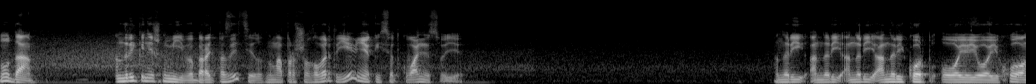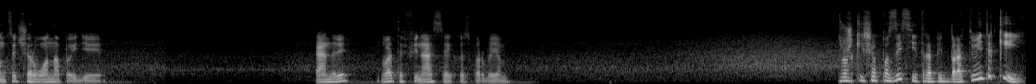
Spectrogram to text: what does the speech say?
Ну да. Андрій, звісно, вміє вибирати позиції, тут нема про що говорити. Є в нього якісь святкування свої. Анрі, Анрі, Анрі, Анрі корпус. Ой-ой-ой, Холланд, це червона, по ідеї. Генрі. Давайте фінанси якось проб'ємо. Трошки ще позиції треба підбирати. Він такий.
